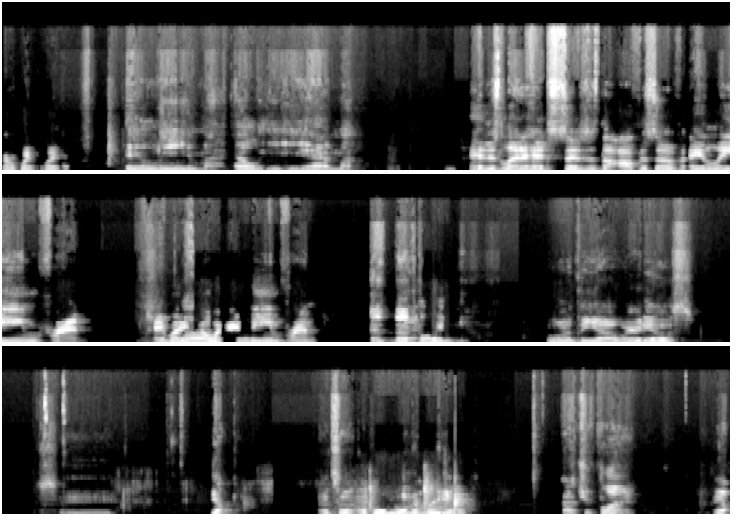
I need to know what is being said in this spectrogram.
Or wait, wait. Elim, L E E M. Hey, this letterhead says this is the office of Aileen Vren. Anybody Uh, know what Aileen Vren? And That's Yeah. the lady. One of the uh, radios. Let's see. Yep. That's a that's what we wanted them radios. That's your client. Yeah.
